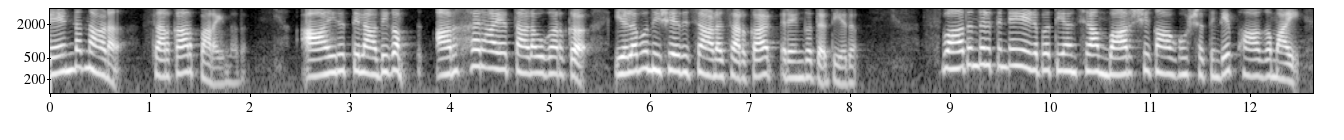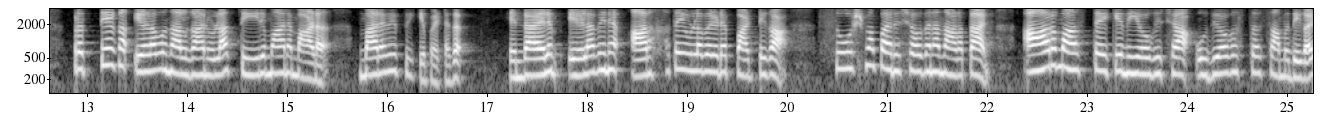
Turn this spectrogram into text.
വേണ്ടെന്നാണ് സർക്കാർ പറയുന്നത്. ആയിരത്തിലധികം അർഹരായ തടവുകാർക്ക് ഇളവ് നിഷേധിച്ചാണ് സർക്കാർ രംഗത്തെത്തിയത്. സ്വാതന്ത്ര്യത്തിന്റെ എഴുപത്തിയഞ്ചാം വാർഷികാഘോഷത്തിന്റെ ഭാഗമായി പ്രത്യേക ഇളവ് നൽകാനുള്ള തീരുമാനമാണ് മരവിപ്പിക്കപ്പെട്ടത്. എന്തായാലും ഇളവിന് അർഹതയുള്ളവരുടെ പട്ടിക സൂക്ഷ്മ പരിശോധന നടത്താൻ ആറു മാസത്തേക്ക് നിയോഗിച്ച ഉദ്യോഗസ്ഥ സമിതികൾ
